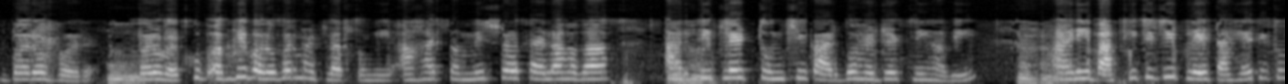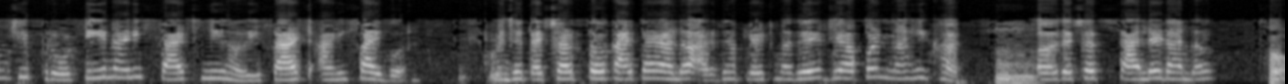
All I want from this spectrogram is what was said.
बरोबर. हम्म. बरोबर. खूप अगदी बरोबर म्हटलात तुम्ही. आहार संमिश्र असायला हवा. अर्धी प्लेट तुमची कार्बोहायड्रेटनी हवी. आणि बाकीची जी प्लेट आहे ती तुमची प्रोटीन आणि फॅटनी हवी. फॅट आणि फायबर म्हणजे त्याच्यात काय काय आलं? अर्ध्या प्लेटमध्ये जे आपण नाही खात त्याच्यात सॅलेड आलं. हो.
